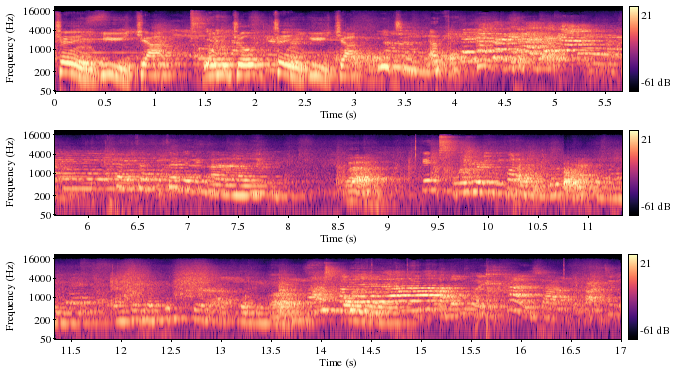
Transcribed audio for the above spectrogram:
郑玉佳，温州郑玉佳。一起，OK。跟同事一块儿，我们都看过，然后那个 picture 啊，都可以看一下，把这个。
